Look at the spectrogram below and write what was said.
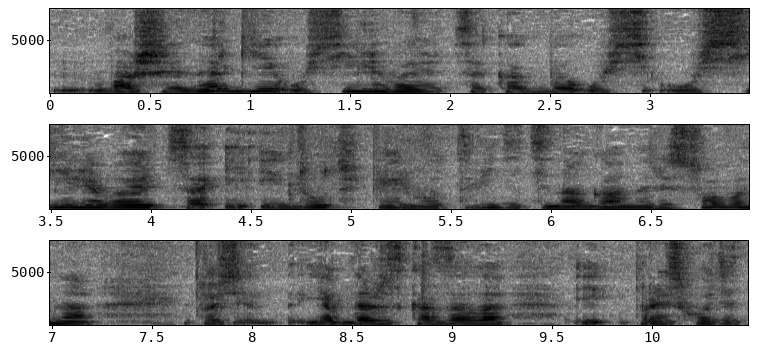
ваши энергии усиливаются, как бы уси, усиливаются и идут вперед. Видите, нога нарисована. То есть, я бы даже сказала, и происходит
